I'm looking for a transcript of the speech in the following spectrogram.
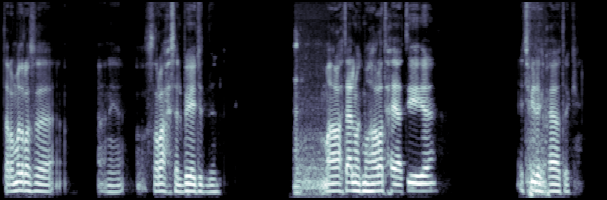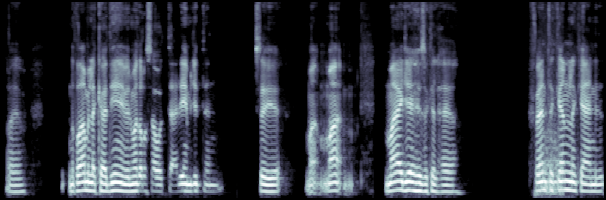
ترى المدرسة يعني صراحة سلبية جدا. ما راح تعلمك مهارات حياتية تفيدك بحياتك. طيب. النظام الأكاديمي بالمدرسة والتعليم جدا سيء. ما ما ما يجهزك للحياة. فأنت كأنك يعني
